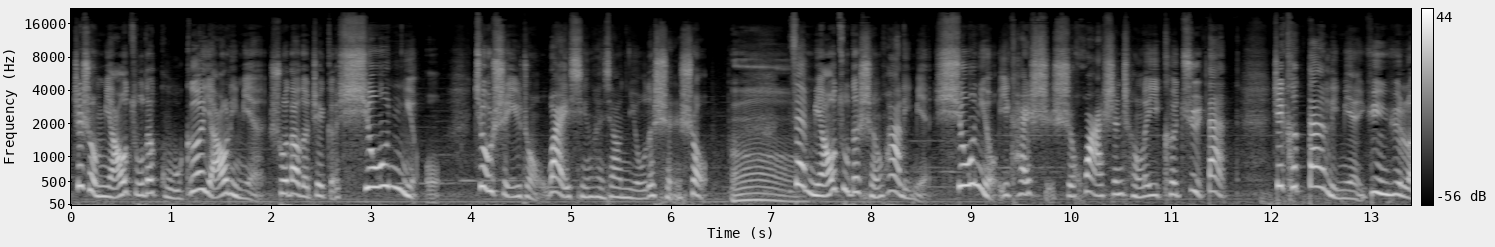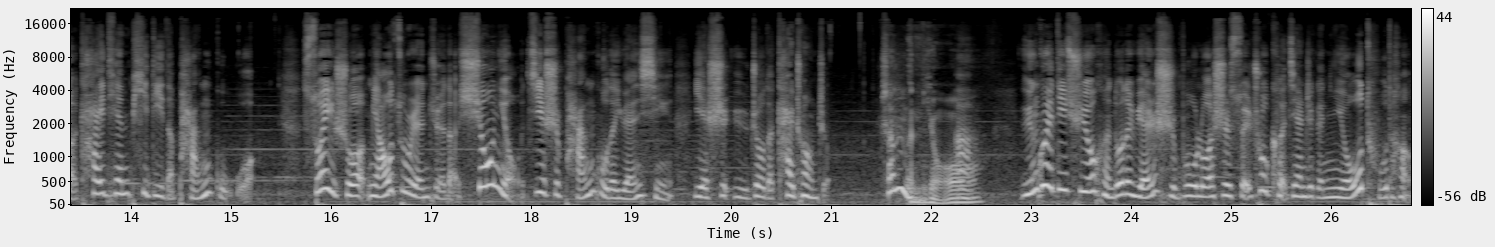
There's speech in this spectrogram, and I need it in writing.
这首苗族的古歌谣里面说到的这个修纽，就是一种外形很像牛的神兽。哦，在苗族的神话里面，修纽一开始是化身成了一颗巨蛋，这颗蛋里面孕育了开天辟地的盘古，所以说苗族人觉得修纽既是盘古的原型，也是宇宙的开创者。这么牛啊！云贵地区有很多的原始部落，是随处可见这个牛图腾。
